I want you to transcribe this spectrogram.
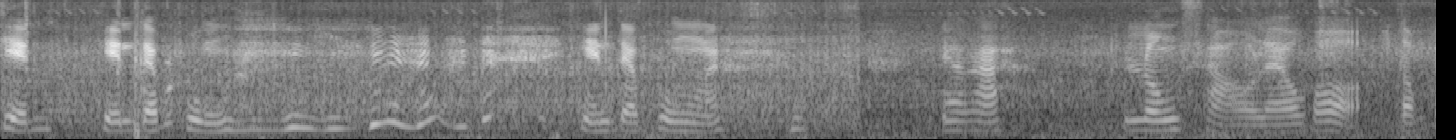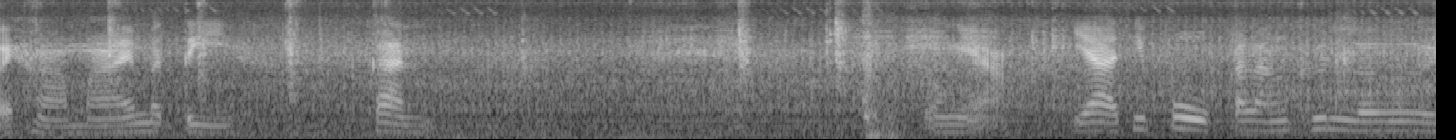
เห็นเห็นแต่พุง เห็นแต่พุงนะนะคะ ลงเสาแล้วก็ต้องไปหาไม้มาตีกัน ตรงเนี้ยหญ้าที่ปลูกกำลังขึ้นเลย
